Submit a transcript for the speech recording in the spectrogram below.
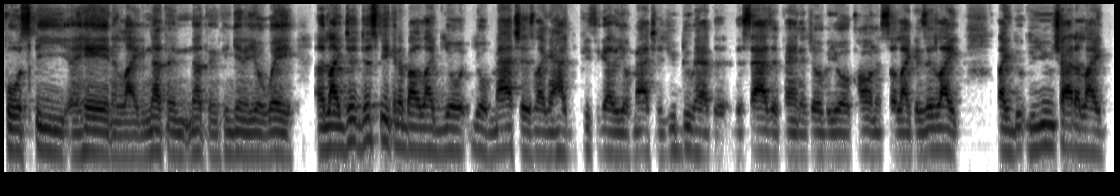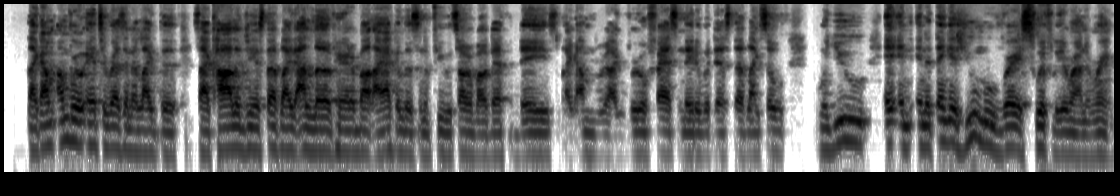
full speed ahead and like nothing nothing can get in your way. Uh, like just, just speaking about like your your matches, like how you piece together your matches, you do have the, the size advantage over your opponent. So like, is it like like do, do you try to like like I'm I'm real interested in like the psychology and stuff like that. I love hearing about like I could listen to people talk about that for days. Like I'm like real fascinated with that stuff. Like so when you and, and the thing is you move very swiftly around the ring.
